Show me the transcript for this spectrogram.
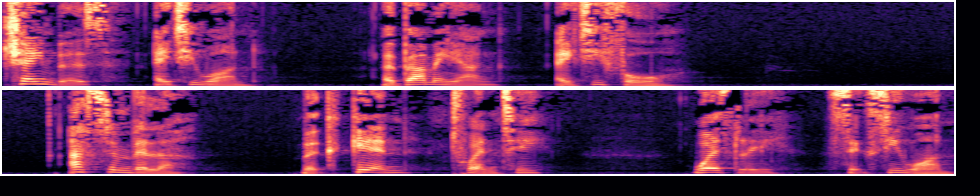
Chambers, 81. Aubameyang, 84. Aston Villa. McGinn, 20. Wesley, 61.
